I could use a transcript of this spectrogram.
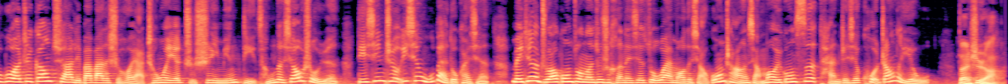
不过，这刚去阿里巴巴的时候呀，陈伟也只是一名底层的销售员，底薪只有一千五百多块钱。每天的主要工作呢，就是和那些做外贸的小工厂、小贸易公司谈这些扩张的业务。但是啊，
